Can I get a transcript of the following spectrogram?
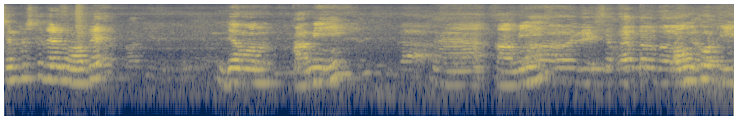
সেন্টেন্সটা যেরকম হবে, যেমন আমি আমি অঙ্কটি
